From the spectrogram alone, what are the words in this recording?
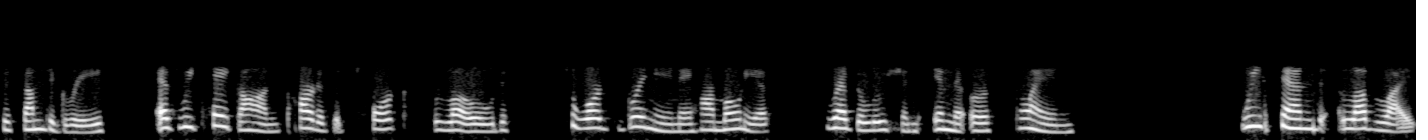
to some degree as we take on part of the torque load towards bringing a harmonious resolution in the earth plane. We send love light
